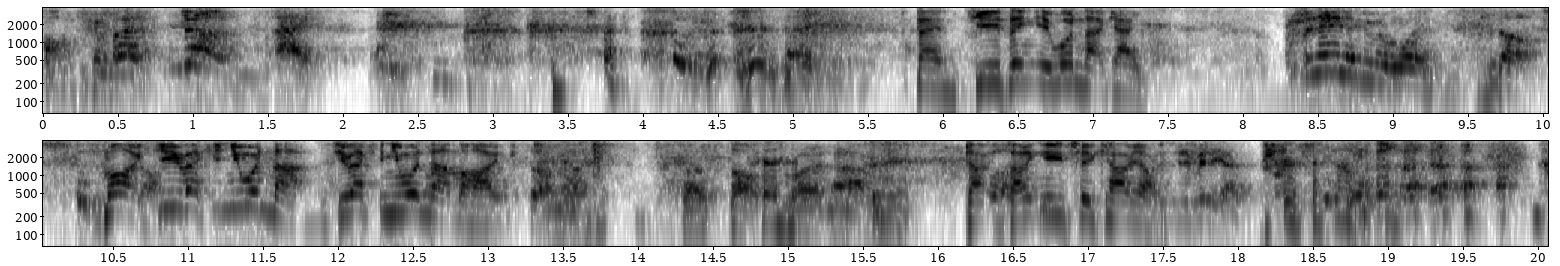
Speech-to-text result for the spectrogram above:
Hey, John! Hey! ben, do you think you won that game? Vanilla gonna win. Stop. Mike, do you reckon you won that? Do you reckon you won that, Mike? Stop now. Let's stop right now. Don't, don't you two carry on. the video.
